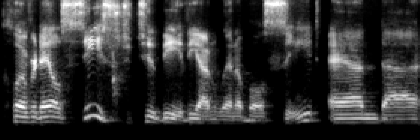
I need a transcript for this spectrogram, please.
Cloverdale ceased to be the unwinnable seat, and uh,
